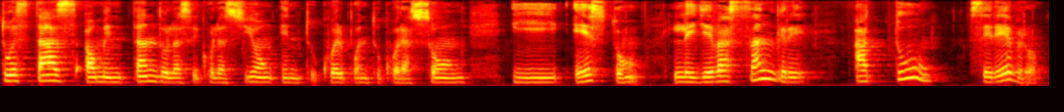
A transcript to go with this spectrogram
Tú estás aumentando la circulación en tu cuerpo, en tu corazón, y esto le lleva sangre a tu cerebro.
